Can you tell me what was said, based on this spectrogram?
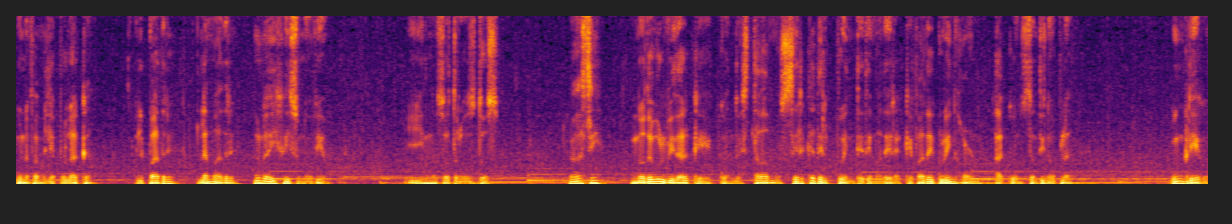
Una familia polaca, el padre, la madre, una hija y su novio. Y nosotros dos. Ah, sí, no debo olvidar que cuando estábamos cerca del puente de madera que va de Greenhorn a Constantinopla, un griego,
